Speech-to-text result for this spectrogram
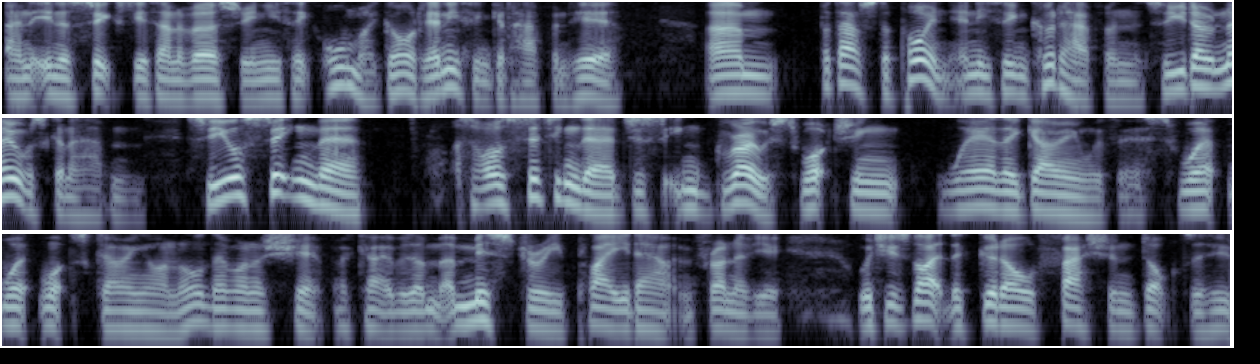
and in a 60th anniversary, and you think, "Oh my God, anything could happen here." Um, but that's the point. Anything could happen, so you don't know what's going to happen. So you're sitting there so I was sitting there just engrossed, watching where they're going with this. What, what what's going on? Oh, they're on a ship. Okay, a, a, mystery played out in front of you, which is like the good old fashioned Doctor Who.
